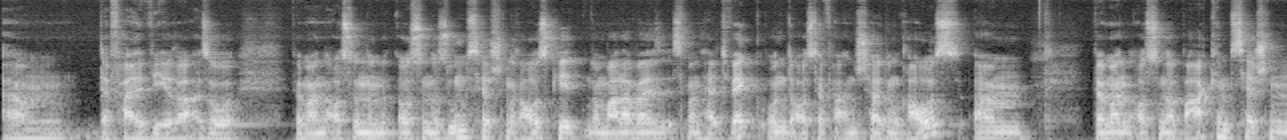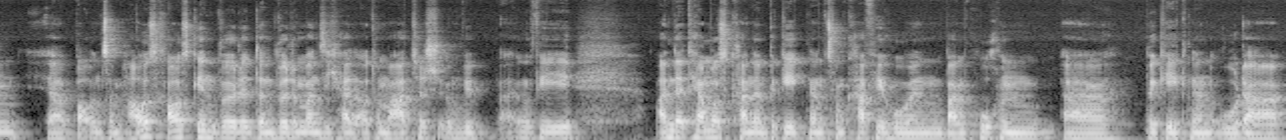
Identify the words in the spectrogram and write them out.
ähm, der Fall wäre. Also wenn man aus so, einem, aus so einer Zoom-Session rausgeht, normalerweise ist man halt weg und aus der Veranstaltung raus. Ähm, wenn man aus so einer Barcamp-Session äh, bei uns im Haus rausgehen würde, dann würde man sich halt automatisch irgendwie, irgendwie an der Thermoskanne begegnen, zum Kaffee holen, beim Kuchen äh, begegnen oder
